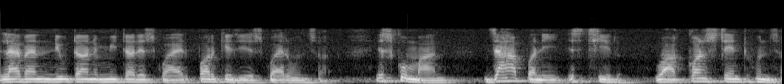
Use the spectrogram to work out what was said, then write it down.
eleven newton metre square per KG square हुन्छ। यसको मान जहाँ पनि स्थिर वा कन्सटेन्ट हुन्छ।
